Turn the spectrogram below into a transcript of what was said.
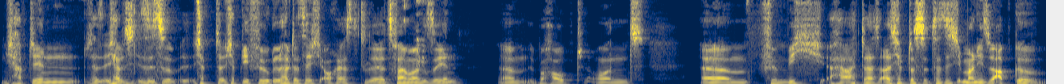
Ich habe den, ich habe ich habe ich hab die Vögel halt tatsächlich auch erst äh, zweimal gesehen, ähm, überhaupt. Und ähm, für mich hat das, also ich habe das tatsächlich immer nie so abge,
